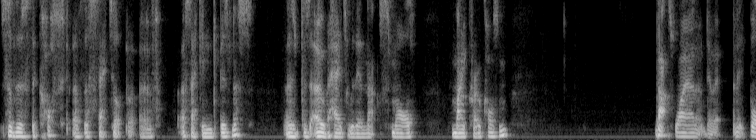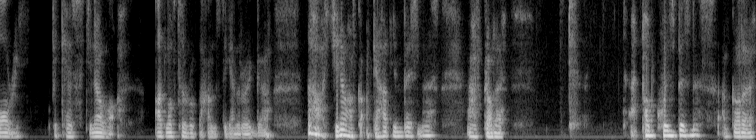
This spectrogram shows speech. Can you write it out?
So there's the cost of the setup of a second business. There's, there's overheads within that small microcosm. That's why I don't do it, and it's boring because you know what? I'd love to rub my hands together and go, oh, you know, I've got a gardening business, I've got a a pub quiz business, I've got a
